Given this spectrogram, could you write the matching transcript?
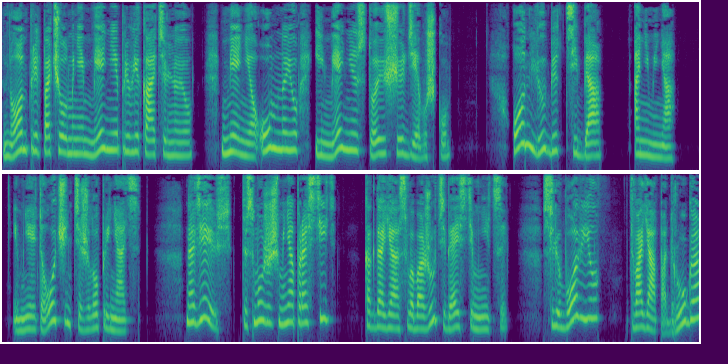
но он предпочел мне менее привлекательную, менее умную и менее стоящую девушку. Он любит тебя, а не меня, и мне это очень тяжело принять. Надеюсь, ты сможешь меня простить, когда я освобожу тебя из темницы. С любовью, твоя подруга,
